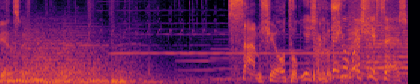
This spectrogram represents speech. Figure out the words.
Więcej. Sam się o to Jeśli tego właśnie chcesz.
